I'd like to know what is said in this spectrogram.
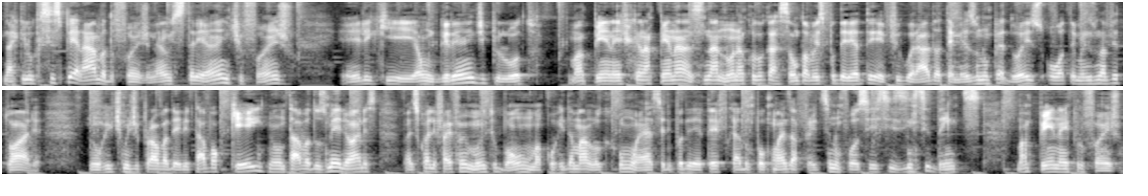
daquilo que se esperava do Fanjo, né? O estreante Fanjo, ele que é um grande piloto, uma pena, aí ficando apenas na nona colocação, talvez poderia ter figurado até mesmo no P2 ou até mesmo na vitória. No ritmo de prova dele estava ok, não estava dos melhores, mas o Qualify foi muito bom. Uma corrida maluca como essa, ele poderia ter ficado um pouco mais à frente se não fosse esses incidentes. Uma pena aí pro Fanjo.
